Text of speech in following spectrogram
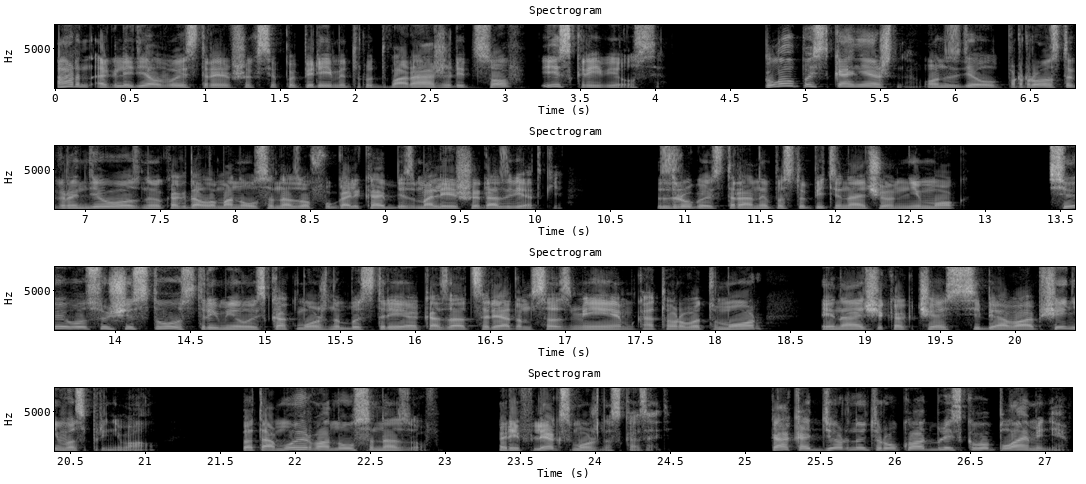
Арн оглядел выстроившихся по периметру двора жрецов и скривился. Глупость, конечно, он сделал просто грандиозную, когда ломанулся на зов уголька без малейшей разведки. С другой стороны, поступить иначе он не мог. Все его существо стремилось как можно быстрее оказаться рядом со змеем, которого Тмор иначе как часть себя вообще не воспринимал. Потому и рванулся на зов. Рефлекс, можно сказать. Как отдернуть руку от близкого пламени?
